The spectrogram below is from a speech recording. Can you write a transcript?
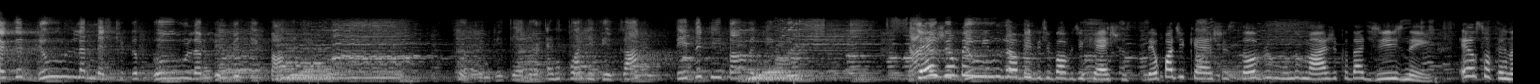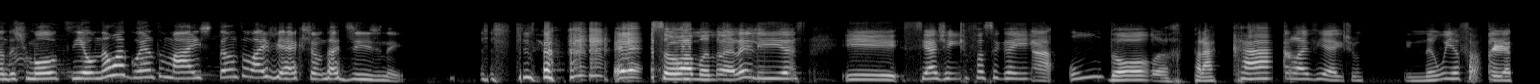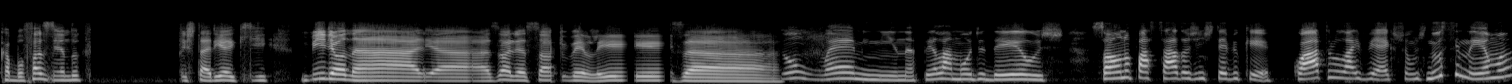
Bibbidi bobbidi boo. Put them together and what have you got? Bibbidi bobbidi boo. Sejam bem-vindos ao Bibi de Bob de Cash, o seu podcast sobre o mundo mágico da Disney. Eu sou a Fernanda Schmoltz e eu não aguento mais tanto live action da Disney. eu sou a Manuela Elias e se a gente fosse ganhar um dólar para cada live action e não ia fazer, acabou fazendo, estaria aqui milionárias. Olha só que beleza. Não é, menina, pelo amor de Deus. Só ano passado a gente teve o quê? Quatro live actions no cinema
